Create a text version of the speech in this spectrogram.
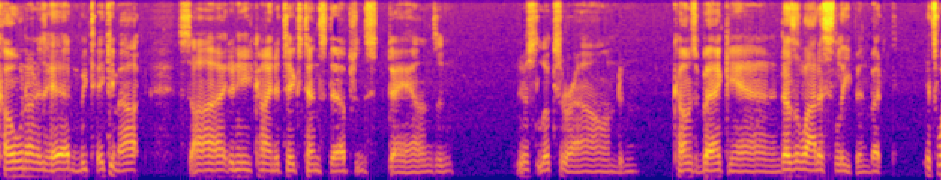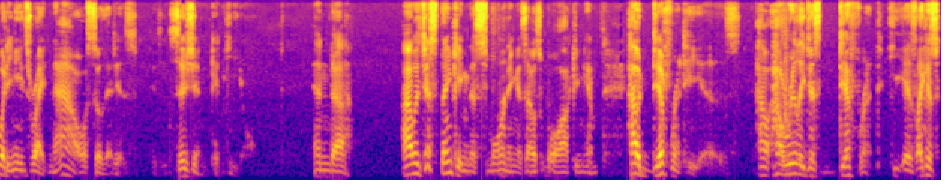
cone on his head and we take him outside and he kind of takes 10 steps and stands and just looks around and comes back in and does a lot of sleeping but it's what he needs right now so that his, his incision can heal and uh, I was just thinking this morning as I was walking him how different he is. How, how really just different he is. Like his,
